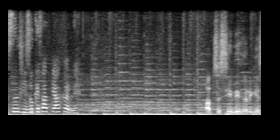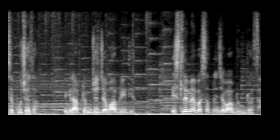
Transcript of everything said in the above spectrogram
पर्सनल चीज़ों के साथ क्या कर रहे हैं? आपसे सीधी तरीके से पूछा था लेकिन आपने मुझे जवाब नहीं दिया। इसलिए मैं बस अपने जवाब ढूंढ रहा था।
